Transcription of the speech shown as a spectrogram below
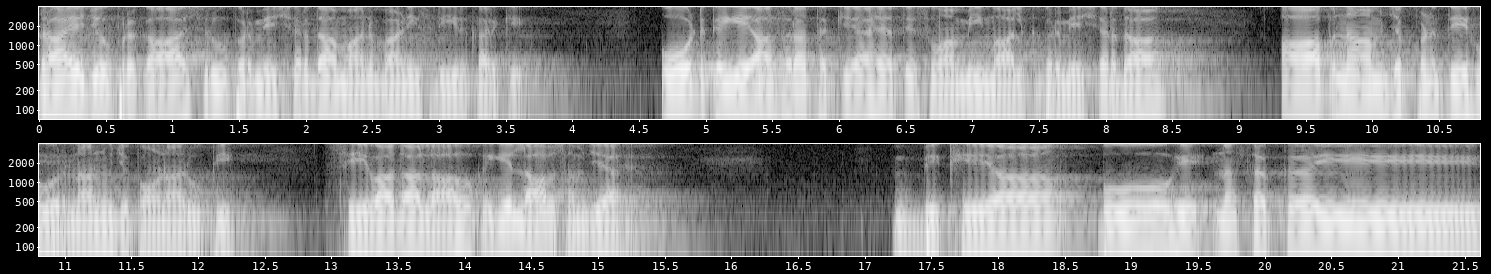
ਰਾਏ ਜੋ ਪ੍ਰਕਾਸ਼ ਰੂਪ ਪਰਮੇਸ਼ਰ ਦਾ ਮਨ ਬਾਣੀ ਸਰੀਰ ਕਰਕੇ, ਓਟ ਕਹੀਏ ਆਸਰਾ ਤੱਕਿਆ ਹੈ ਤੇ ਸੁਆਮੀ ਮਾਲਕ ਪਰਮੇਸ਼ਰ ਦਾ, ਆਪ ਨਾਮ ਜਪਣ ਤੇ ਹੋਰਨਾਂ ਨੂੰ ਜਪਾਉਣਾ ਰੂਪੀ, ਸੇਵਾ ਦਾ ਲਾਭ ਕਹੀਏ ਲਾਭ ਸਮਝਿਆ ਹੈ। ਵਿਖਿਆ ਪੋਹਿ ਨ ਸਕਈ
